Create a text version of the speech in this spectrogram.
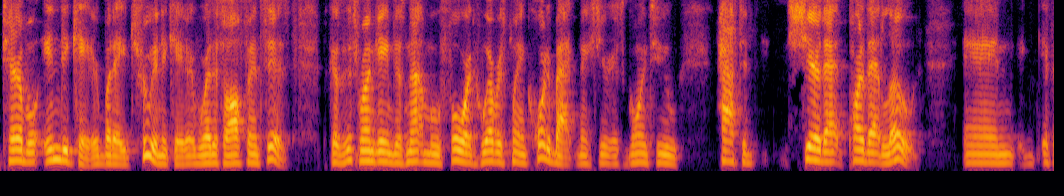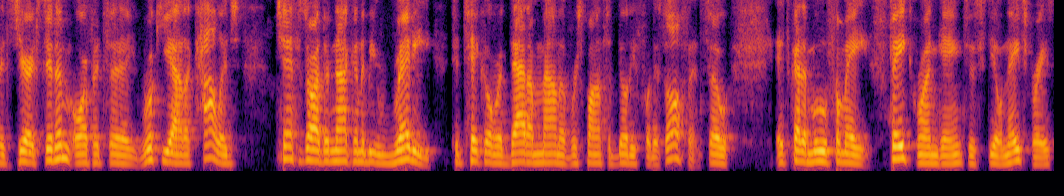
terrible indicator, but a true indicator where this offense is. Because this run game does not move forward. Whoever's playing quarterback next year is going to have to share that part of that load. And if it's Jarrett Stidham or if it's a rookie out of college, chances are they're not going to be ready to take over that amount of responsibility for this offense. So it's got to move from a fake run game, to steal Nate's phrase,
